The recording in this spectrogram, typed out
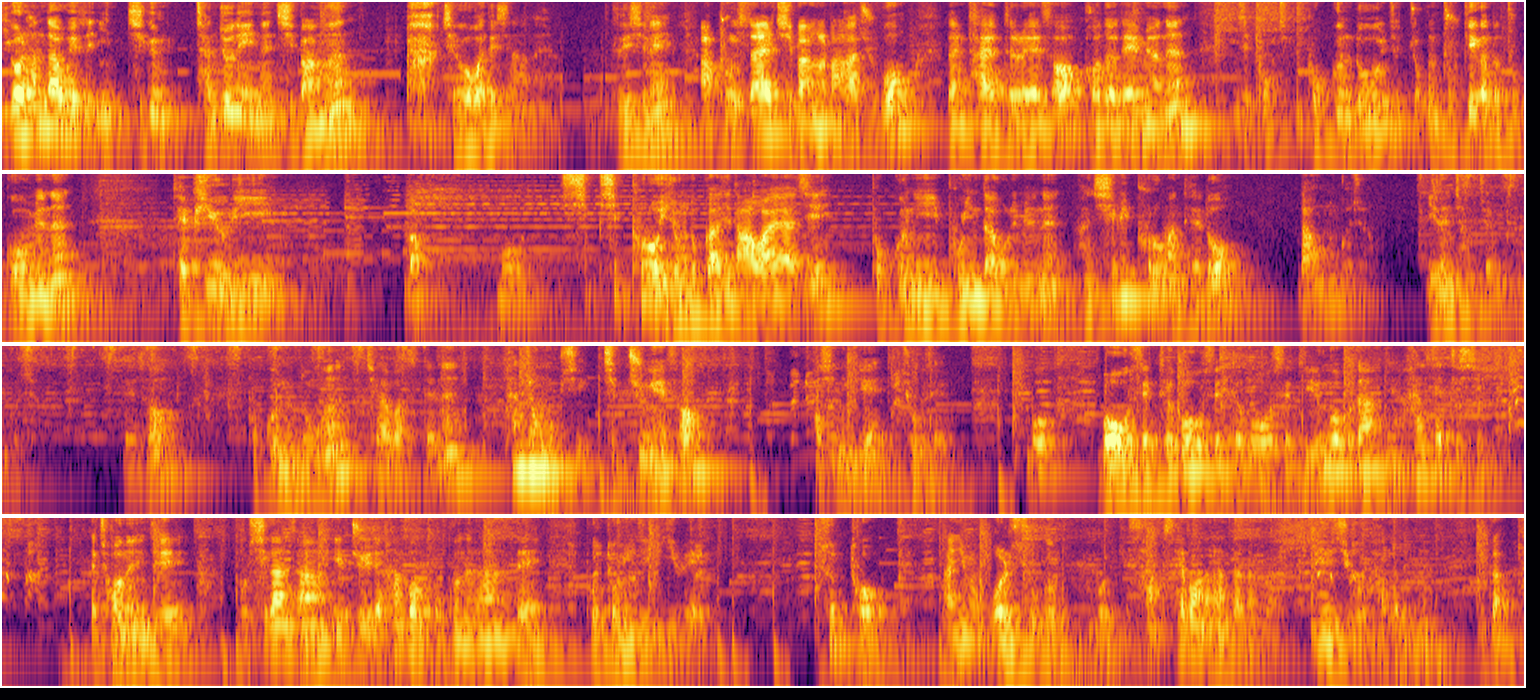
이걸 한다고 해서 이- 지금 잔존에 있는 지방은 팍 제거가 되진 않아요. 그 대신에 앞으로 쌓일 지방을 막아주고 그다음에 다이어트를 해서 걷어내면은 이제 복, 복근도 이제 조금 두께가 더 두꺼우면은 대피율이 막뭐 10, 10%이 정도까지 나와야지 복근이 보인다 그러면은 한 12%만 돼도 나오는 거죠. 이런 장점이 있는 거죠. 그래서 복근 운동은 제가 봤을 때는 한 종목씩 집중해서 하시는 게 좋으세요. 뭐, 뭐 5세트, 뭐 5세트, 뭐 5세트 이런 거보다 그냥 한 세트씩. 저는 이제 뭐 시간상 일주일에 한 번 복근을 하는데 보통 이제 2회, 수토 아니면 월수금 뭐 이렇게 3, 세 번을 한다던가 이런 식으로 하거든요. 그러니까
